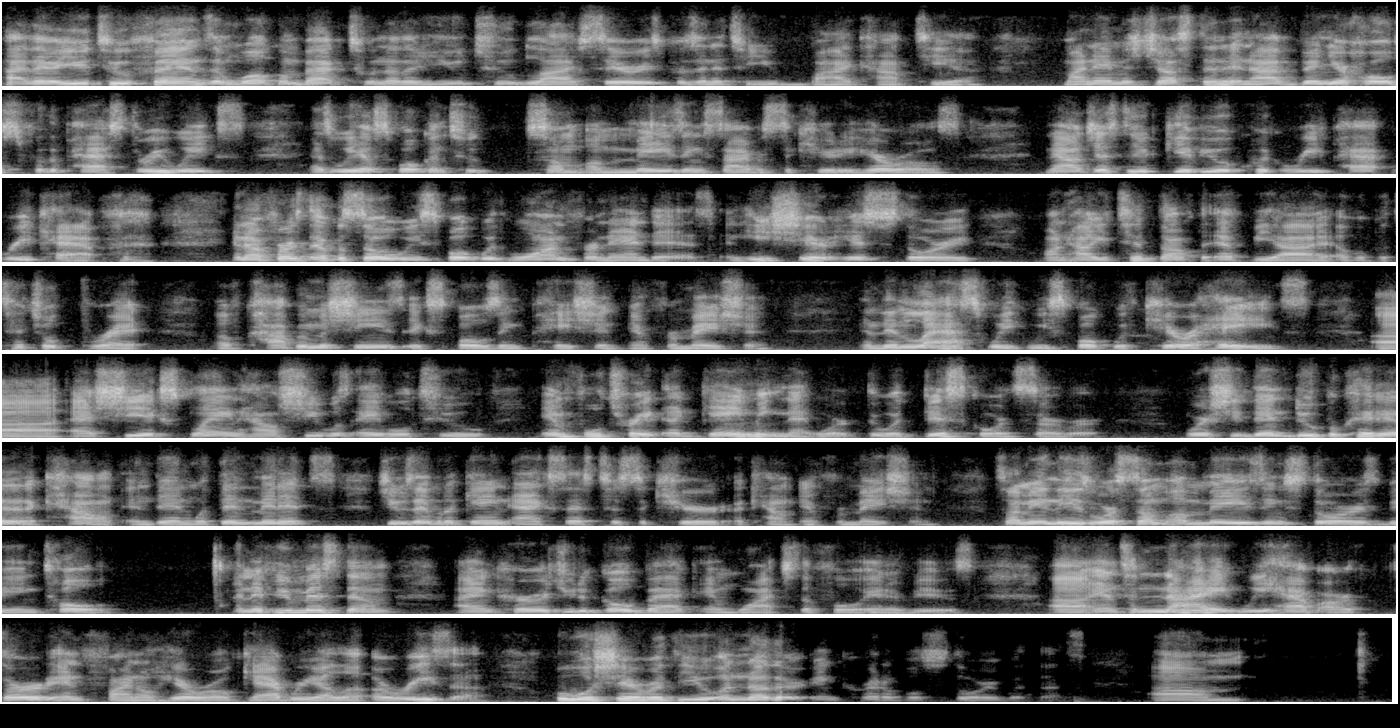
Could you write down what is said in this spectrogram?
Hi there, YouTube fans, and welcome back to another YouTube live series presented to you by CompTIA. My name is Justin, and I've been your host for the past three weeks as we have spoken to some amazing cybersecurity heroes. Now, just to give you a quick recap, in our first episode, we spoke with Juan Fernandez, and he shared his story on how he tipped off the FBI of a potential threat of copy machines exposing patient information. And then last week, we spoke with Kira Hayes uh, as she explained how she was able to infiltrate a gaming network through a Discord server, where she then duplicated an account. And then within minutes, she was able to gain access to secured account information. So, I mean, these were some amazing stories being told. And if you missed them, I encourage you to go back and watch the full interviews. Uh, and tonight we have our third and final hero, Gabriela Ariza, who will share with you another incredible story with us. Um,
